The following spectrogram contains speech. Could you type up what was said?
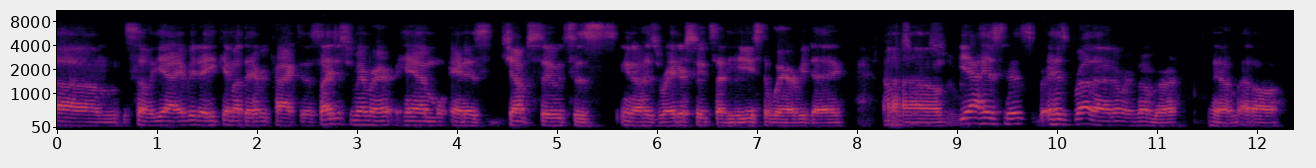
Um, so yeah, every day he came out to every practice. I just remember him in his jumpsuits, his you know his Raider suits that he used to wear every day. Um, yeah, his his his brother. I don't remember him at all.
